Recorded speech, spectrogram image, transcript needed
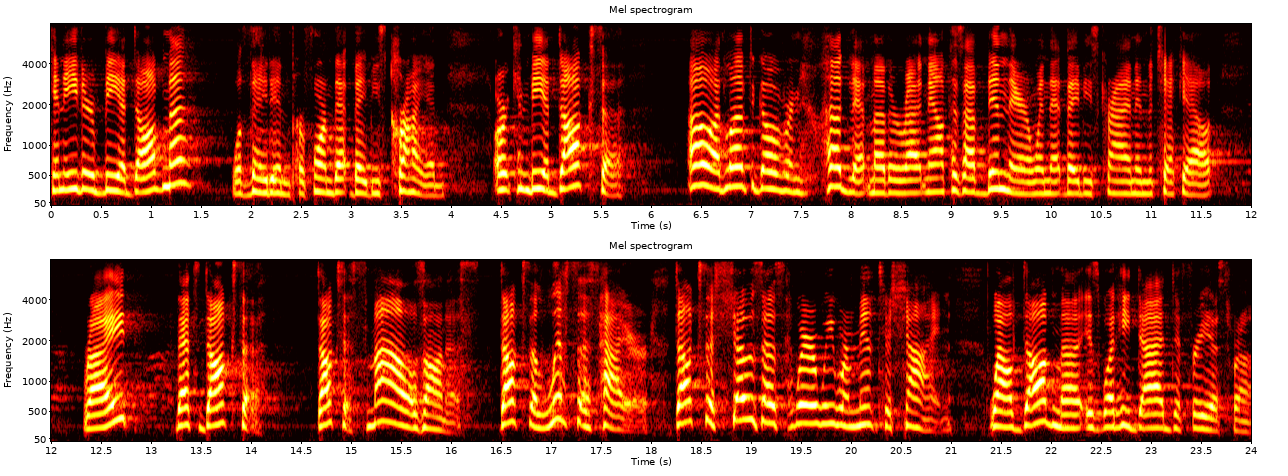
can either be a dogma, well, they didn't perform, that baby's crying, or it can be a doxa. Oh, I'd love to go over and hug that mother right now because I've been there when that baby's crying in the checkout. Right? That's doxa. Doxa smiles on us. Doxa lifts us higher. Doxa shows us where we were meant to shine, while dogma is what he died to free us from,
